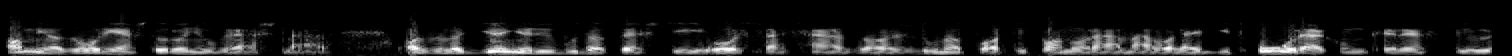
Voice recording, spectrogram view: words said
ami az óriás toronyugrásnál, azzal a gyönyörű budapesti országházas Dunaparti panorámával együtt órákon keresztül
